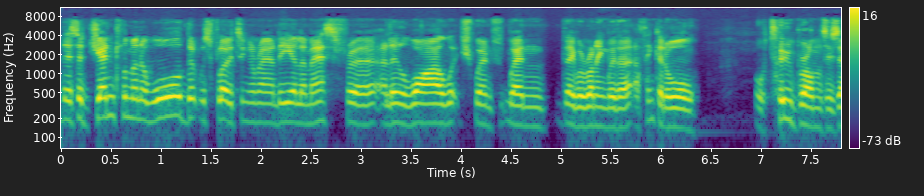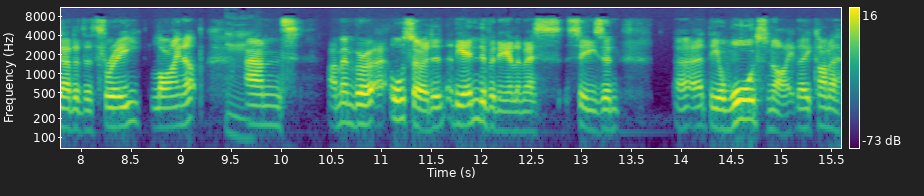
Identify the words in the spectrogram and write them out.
there's a gentleman award that was floating around ELMS for a, a little while, which when when they were running with a, I think an all or two bronzes out of the three lineup, and I remember also at, at the end of an ELMS season uh, at the awards night they kind of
